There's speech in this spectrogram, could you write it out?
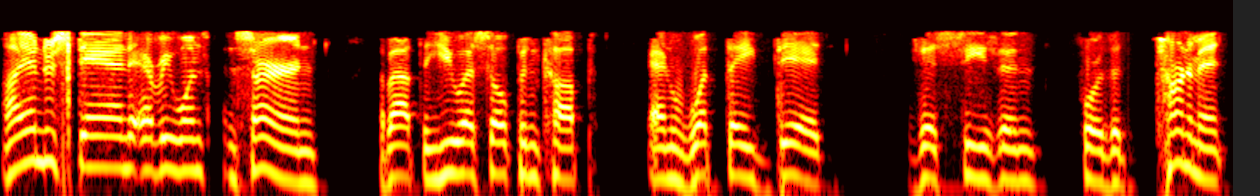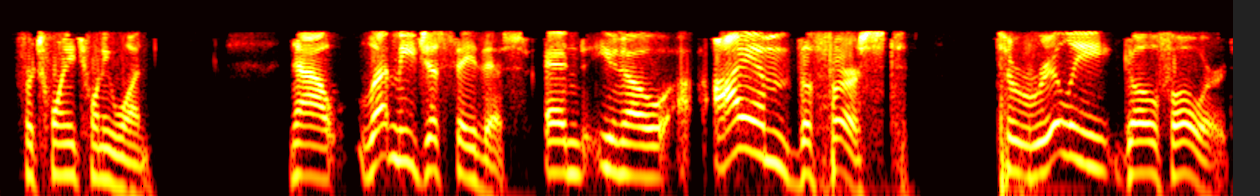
I understand everyone's concern about the U.S. Open Cup and what they did this season for the tournament for 2021. Now, let me just say this. And, you know, I am the first to really go forward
